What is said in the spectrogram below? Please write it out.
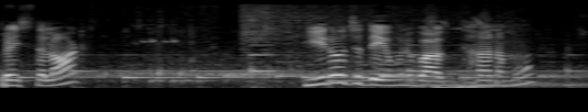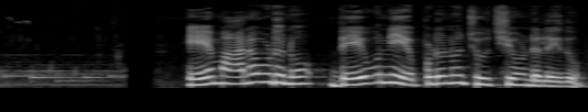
ప్రైస్ ద లాడ్ ఈరోజు దేవుని వాగ్దానము ఏ మానవుడును దేవుణ్ణి ఎప్పుడునూ చూచి ఉండలేదు.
